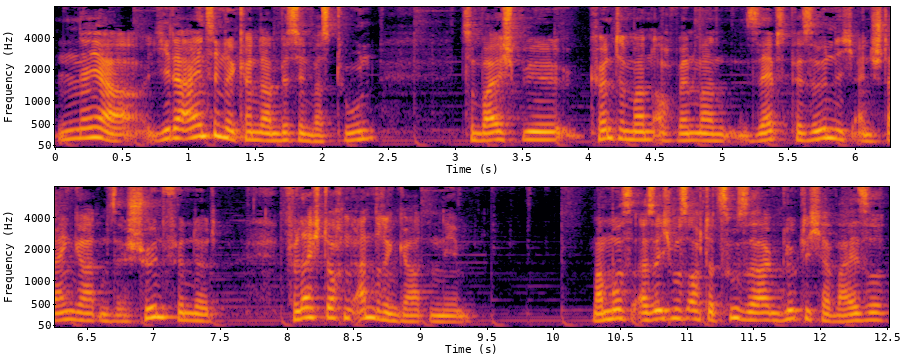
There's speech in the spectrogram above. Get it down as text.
Naja, jeder Einzelne kann da ein bisschen was tun. Zum Beispiel könnte man, auch wenn man selbst persönlich einen Steingarten sehr schön findet, vielleicht doch einen anderen Garten nehmen. Man muss, also ich muss auch dazu sagen, glücklicherweise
